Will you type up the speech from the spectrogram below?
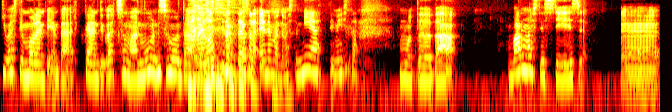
Kivasti molempien päät kääntyi katsomaan mun suuntaan. Vai Lassilla pitäisi olla enemmän tämmöistä miettimistä. Mutta tota, varmasti siis öö,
